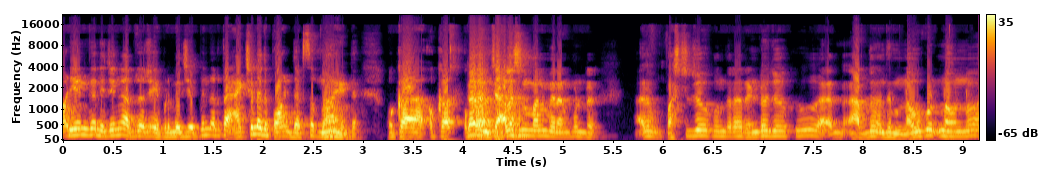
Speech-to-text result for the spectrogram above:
ఆడియన్స్ గా నిజంగా అబ్జర్వ్ చేయాలి ఇప్పుడు మీరు చెప్పిన తర్వాత యాక్చువల్లీ అది పాయింట్ దట్స్ పాయింట్ ఒక ఒక చాలా సినిమాలు మీరు అనుకుంటారు అది ఫస్ట్ జోక్ ఉందిరా రెండో జోకు అర్థం అంటే నవ్వుకుంటున్నావు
